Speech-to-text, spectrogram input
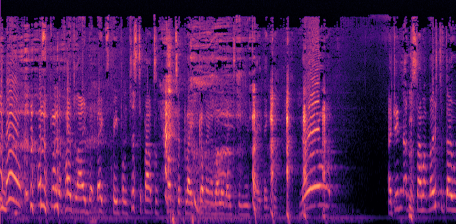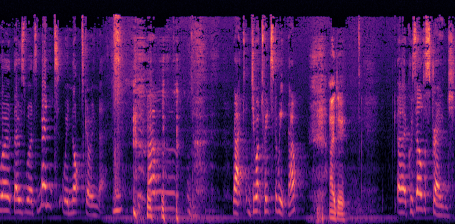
That's the kind of headline that makes people just about to contemplate coming on holiday to the UK thinking, no, I didn't understand what most of those, words meant. We're not going there. um, right, do you want tweets of the week now? I do. Uh, Griselda Strange.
